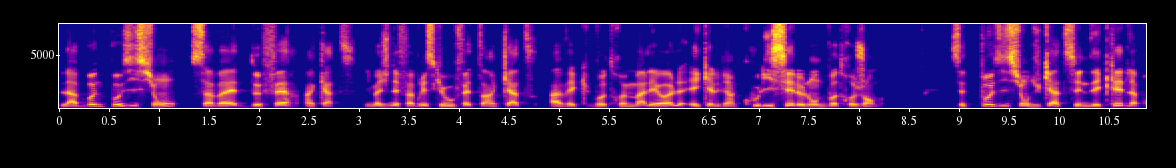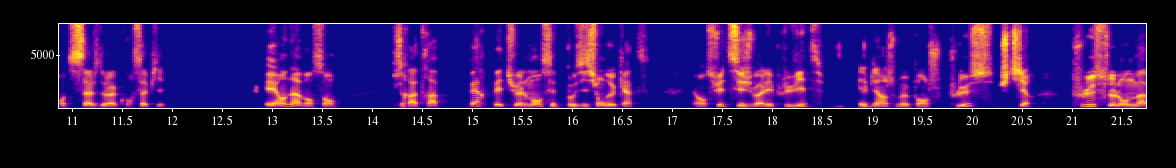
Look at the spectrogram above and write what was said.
la bonne position, ça va être de faire un 4. Imaginez Fabrice que vous faites un 4 avec votre malléole et qu'elle vient coulisser le long de votre jambe. Cette position du 4, c'est une des clés de l'apprentissage de la course à pied. Et en avançant, je rattrape perpétuellement cette position de 4. Et ensuite, si je veux aller plus vite, eh bien, je me penche plus, je tire plus le long de ma,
